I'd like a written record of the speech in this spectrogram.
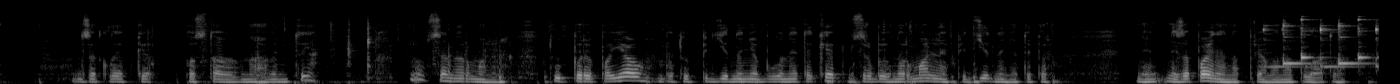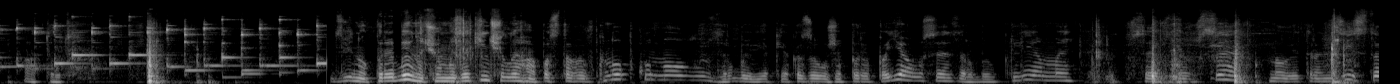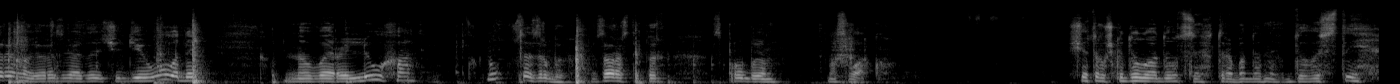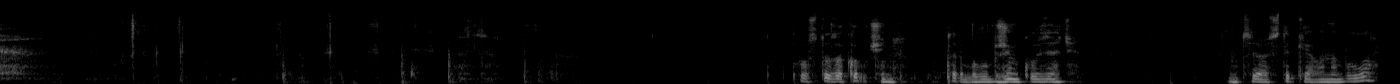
заклепки, поставив на гвинти. Ну, все нормально. Тут перепаяв, бо тут під'єднання було не таке. Зробив нормальне під'єднання, тепер не, не запаяне прямо на плату, а тут. Дзвінок перебив, на чому ми закінчили. Ага, поставив кнопку нову, зробив, як я казав, вже перепаяв усе, зробив клеми, все, все, все. Нові транзистори, нові розв'язуючі діоди, нове релюха. Ну, все зробив. Зараз тепер спробуємо на сварку. Ще трошки до ладу це треба довести. Просто закручені. Треба в обжимку взяти. Це ось таке воно було.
